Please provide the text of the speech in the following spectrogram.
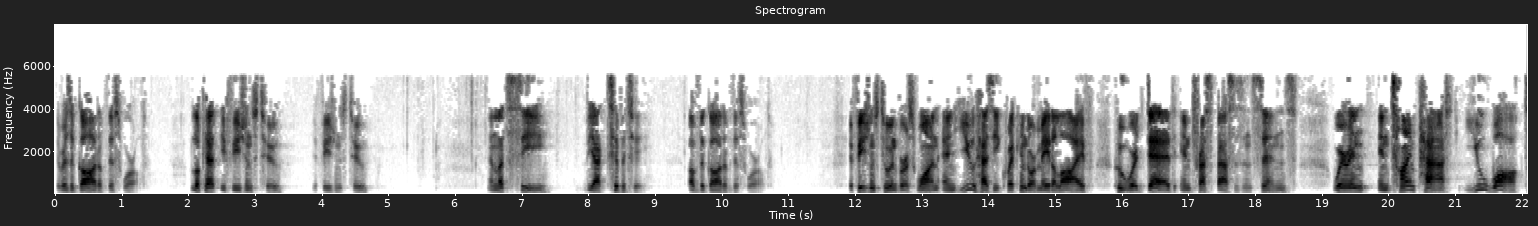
There is a God of this world. Look at Ephesians 2. Ephesians 2. And let's see the activity of the God of this world. Ephesians 2 and verse 1 And you has he quickened or made alive, who were dead in trespasses and sins, wherein in time past you walked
